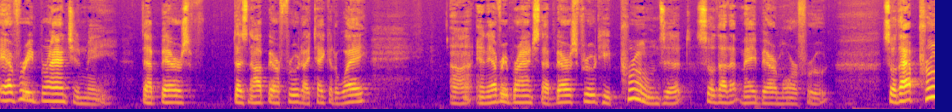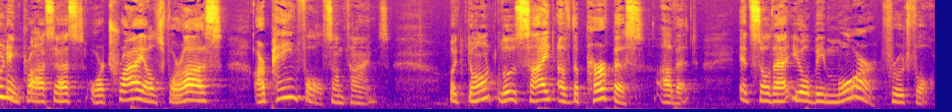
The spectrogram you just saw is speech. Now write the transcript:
Every branch in me that bears does not bear fruit, I take it away. Uh, and every branch that bears fruit, he prunes it so that it may bear more fruit. So that pruning process or trials for us are painful sometimes. But don't lose sight of the purpose of it. It's so that you'll be more fruitful.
